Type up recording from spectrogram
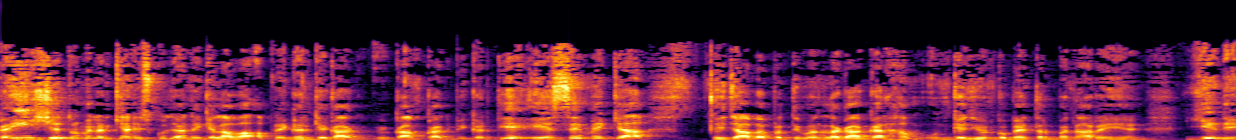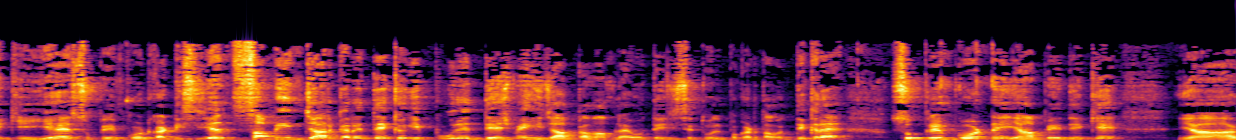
कई क्षेत्रों में लड़कियाँ स्कूल जाने के अलावा अपने घर के का, कामकाज भी करती है। ऐसे में क्या हिजाब पर प्रतिबंध लगाकर हम उनके जीवन को बेहतर बना रहे हैं। ये देखिए ये है सुप्रीम कोर्ट का डिसीज़न। सभी इंतज़ार कर रहे थे, क्योंकि पूरे देश में हिजाब का मामला है, वो तेज़ी से तूल पकड़ता हुआ दिख रहा है। सुप्रीम कोर्ट ने यहाँ पे देखे यहाँ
